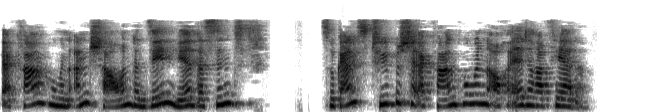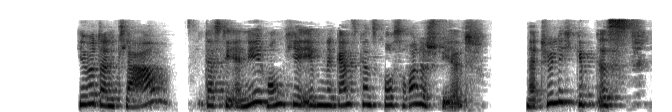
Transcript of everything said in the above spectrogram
Erkrankungen anschauen, dann sehen wir, das sind so ganz typische Erkrankungen auch älterer Pferde. Hier wird dann klar, dass die Ernährung hier eben eine ganz, ganz große Rolle spielt. Natürlich gibt es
